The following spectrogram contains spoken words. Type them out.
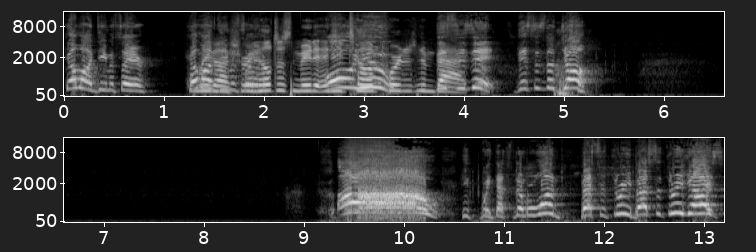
Come on, Demon Slayer. Oh Come my on, gosh, Demon Slayer. Rahil just made it and All he oh, you. teleported him back. This is it. This is the jump. oh! He- wait, that's number one. Best of three. Best of three, guys.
